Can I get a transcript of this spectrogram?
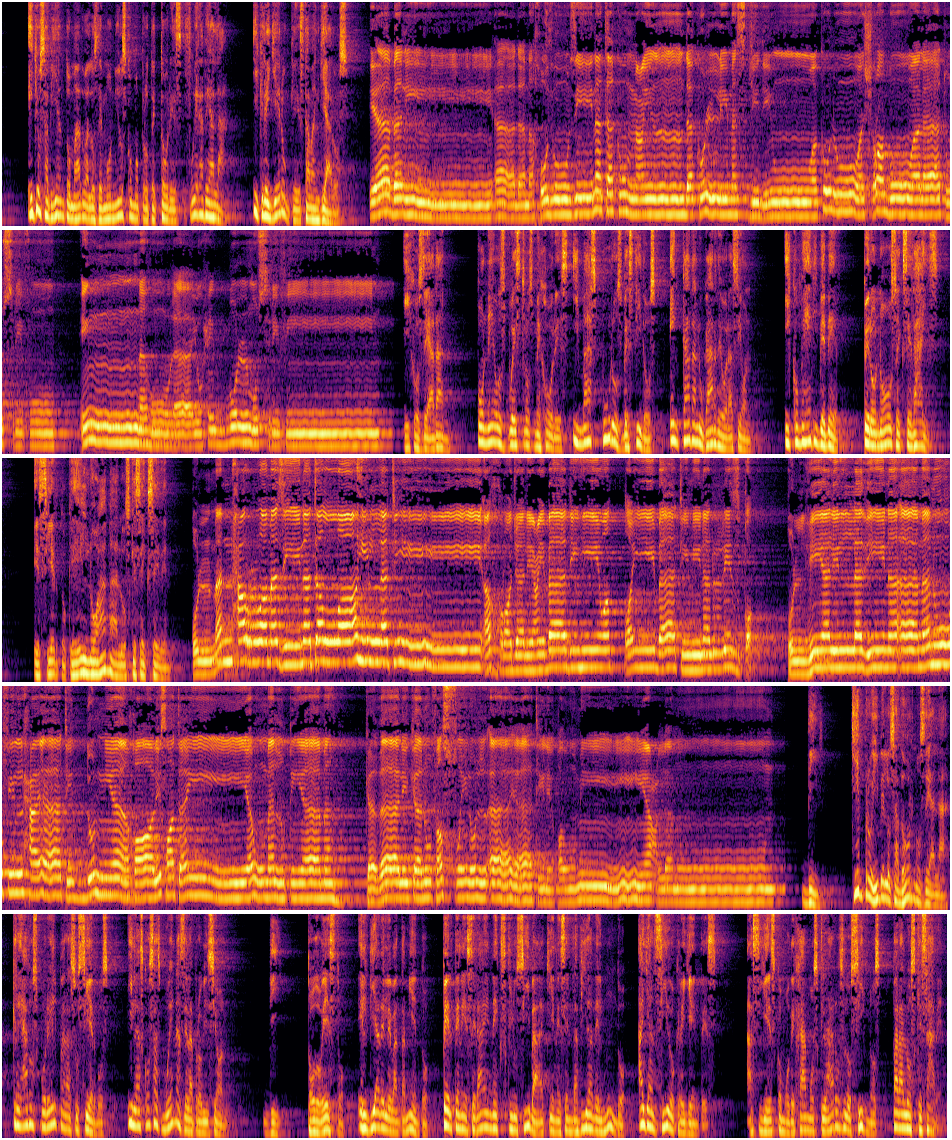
Ellos habían tomado a los demonios como protectores fuera de Alá y creyeron que estaban guiados. يا بني آدم خذوا زينتكم عند كل مسجد وكلوا واشربوا ولا تسرفوا إنه لا يحب المسرفين Hijos de Adán, Poneos vuestros mejores y más puros vestidos en cada lugar de oración, y comed y bebed, pero no os excedáis. Es cierto que Él no ama a los que se exceden. قل هي للذين امنوا في الحياة الدنيا خالصه يوم القيامه كذلك نفصل الايات لقوم يعلمون Di, ¿quién prohíbe los adornos de Alá, creados por Él para sus siervos, y las cosas buenas de la provisión? Di, todo esto el día del levantamiento pertenecerá en exclusiva a quienes en la vida del mundo hayan sido creyentes. Así es como dejamos claros los signos para los que saben.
